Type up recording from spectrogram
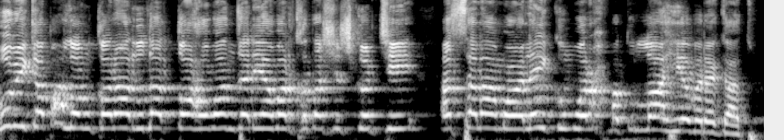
ভূমিকা পালন করার উদাত্ত আহ্বান জানিয়ে আমার কথা শেষ করছি। আসসালামু আলাইকুম রহমতুল্লাহ বারকাতুহ।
